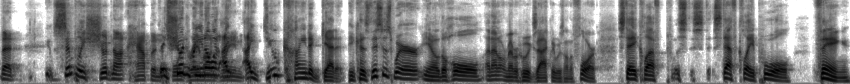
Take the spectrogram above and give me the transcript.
that simply should not happen. They for should, but you know what? I, I do kind of get it because this is where, you know, the whole, and I don't remember who exactly was on the floor, Stay Clef, Steph Clay Poole thing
